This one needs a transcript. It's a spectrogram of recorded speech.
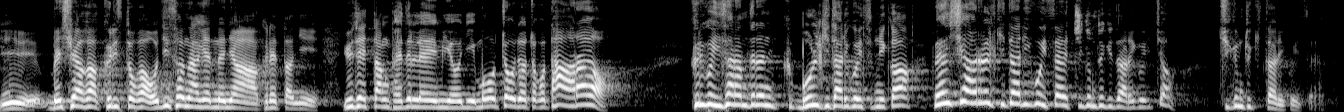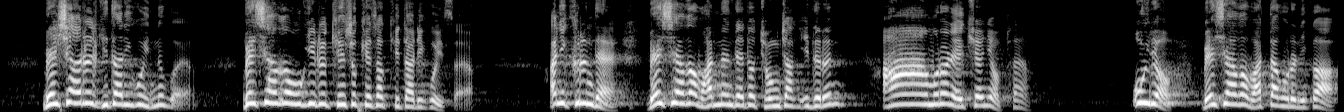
이 메시아가 그리스도가 어디서 나겠느냐 그랬더니 유대 땅 베들레헴이오니 뭐 어쩌고 저쩌고 다 알아요. 그리고 이 사람들은 그뭘 기다리고 있습니까? 메시아를 기다리고 있어요. 지금도 기다리고 있죠. 지금도 기다리고 있어요. 메시아를 기다리고 있는 거예요. 메시아가 오기를 계속해서 기다리고 있어요. 아니 그런데 메시아가 왔는데도 정작 이들은 아무런 액션이 없어요. 오히려 메시아가 왔다고 그러니까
